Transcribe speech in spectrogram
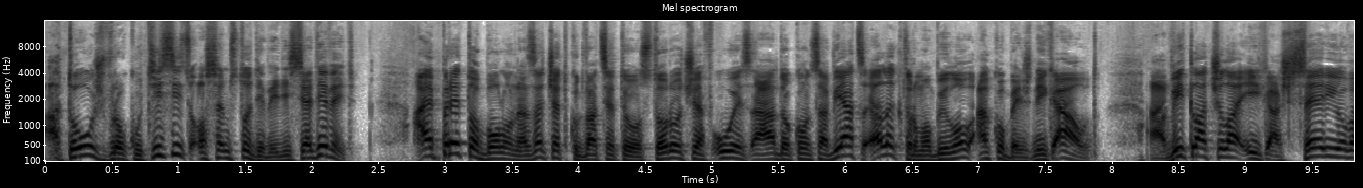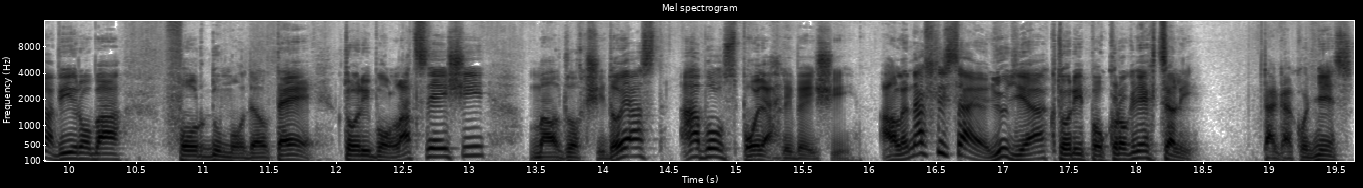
a to už v roku 1899. Aj preto bolo na začiatku 20. storočia v USA dokonca viac elektromobilov ako bežných aut. A vytlačila ich až sériová výroba Fordu Model T, ktorý bol lacnejší, mal dlhší dojazd a bol spoľahlivejší. Ale našli sa aj ľudia, ktorí pokrok nechceli. Tak ako dnes.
